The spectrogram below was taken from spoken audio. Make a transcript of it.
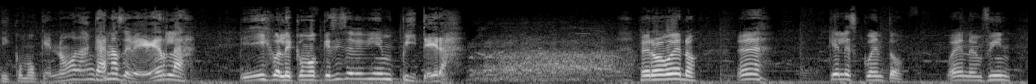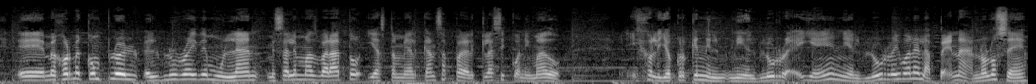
Y como que no dan ganas de verla. Híjole, como que sí se ve bien pitera. Pero bueno, eh, ¿qué les cuento? Bueno, en fin, eh, mejor me compro el, el Blu-ray de Mulan, me sale más barato y hasta me alcanza para el clásico animado. Híjole, yo creo que ni el, ni el Blu-ray, eh, ni el Blu-ray vale la pena, no lo sé.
